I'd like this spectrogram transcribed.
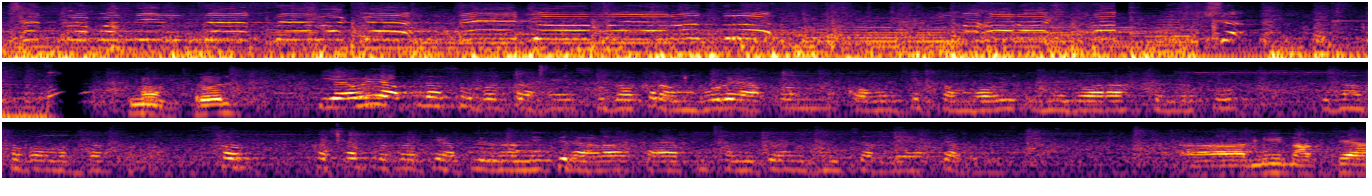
शिवछत्रपतींचा सेवक तेजोमय रुद्र महाराष्ट्र. रोल. यावेळी आपल्यासोबत आहे सुधाकर अंभोरे आपण काँग्रेसचे संभावित उमेदवार आहात चंद्रपूर विधानसभा मतदारसंघ. सर कशा प्रकारची आपली रणनीती राहणार? काय आपण समीकरण घेऊन चालले आहे त्याबद्दल मी मागच्या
